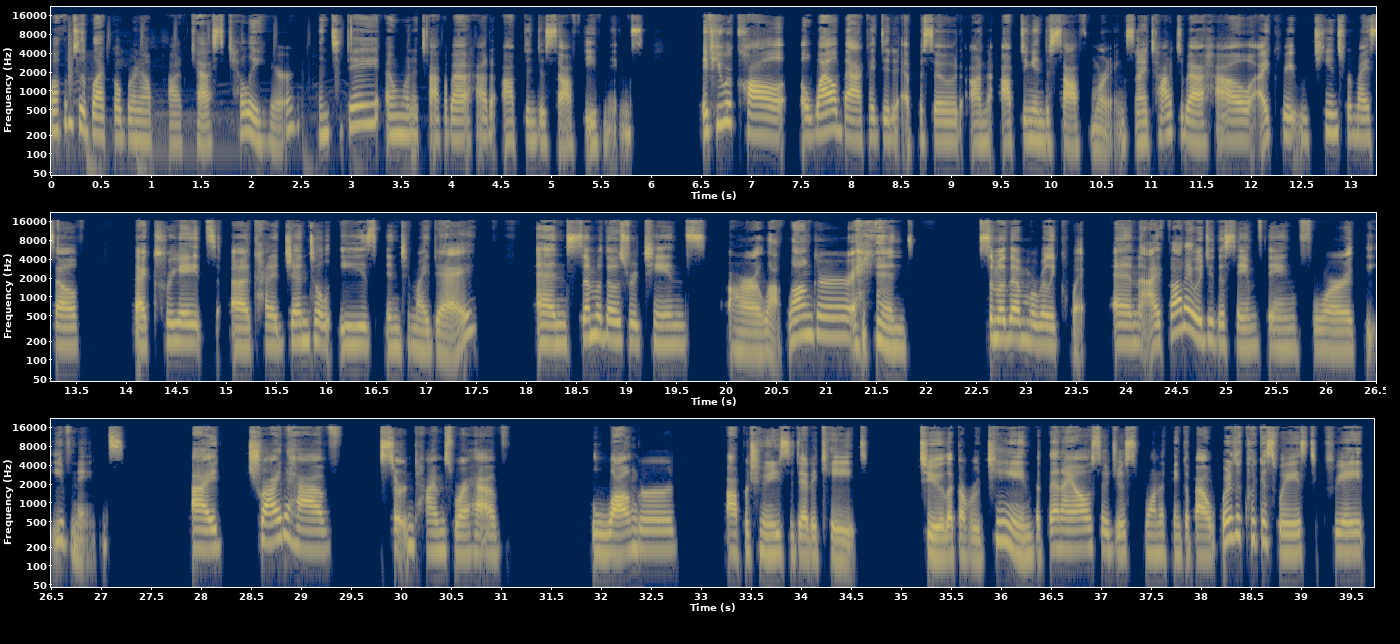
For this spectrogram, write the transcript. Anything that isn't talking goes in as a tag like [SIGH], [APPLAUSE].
Welcome to the Black Girl Burnout Podcast. Kelley here. And today I want to talk about how to opt into soft evenings. If you recall, a while back, I did an episode on opting into soft mornings. And I talked about how I create routines for myself that creates a kind of gentle ease into my day. And some of those routines are a lot longer [LAUGHS] and some of them were really quick. And I thought I would do the same thing for the evenings. I try to have certain times where I have longer opportunities to dedicate to like a routine. But then I also just want to think about what are the quickest ways to create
